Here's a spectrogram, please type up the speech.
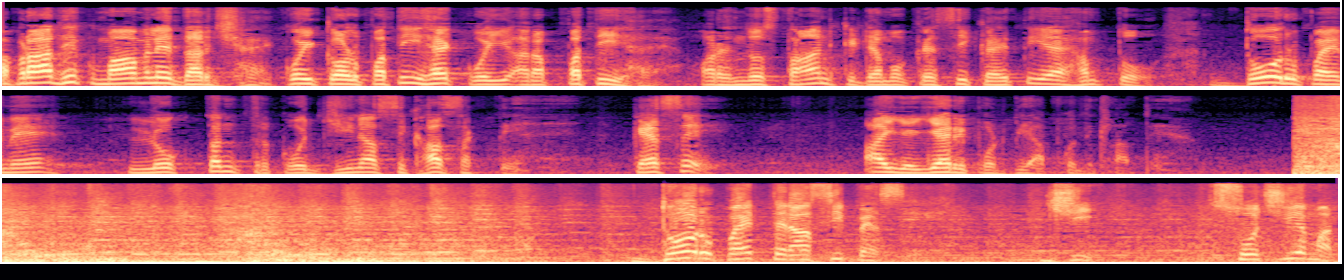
आपराधिक मामले दर्ज है। कोई करोड़पति है, कोई अरबपति है। और हिंदुस्तान की डेमोक्रेसी कहती है, हम तो दो रुपए में लोकतंत्र को जीना सिखा सकते हैं। कैसे? आइए यह रिपोर्ट भी आपको दिखलाते हैं। दो रुपए तिरासी पैसे। जी, सोचिए मत।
